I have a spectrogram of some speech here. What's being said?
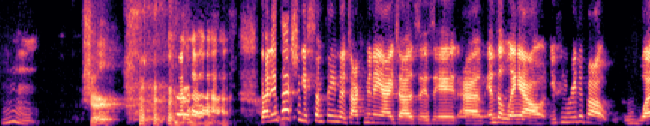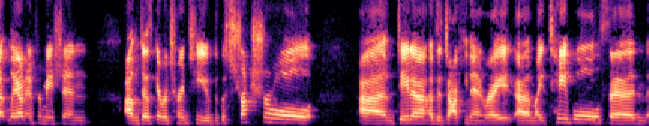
Hmm. Sure. that is actually something that document ai does is it um, in the layout you can read about what layout information um, does get returned to you but the structural um, data of the document right um, like tables and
